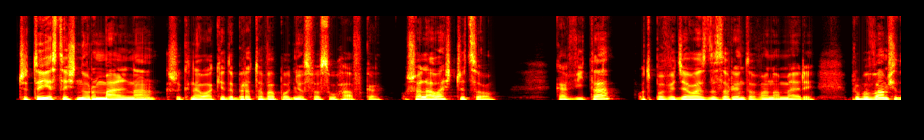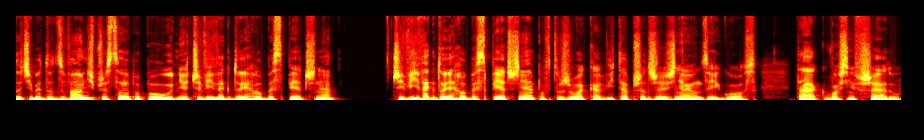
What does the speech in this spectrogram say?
Czy ty jesteś normalna? krzyknęła, kiedy bratowa podniosła słuchawkę. Oszalałaś czy co? Kawita? odpowiedziała zdezorientowana Mary. Próbowałam się do ciebie dodzwonić przez całe popołudnie. Czy Vivek dojechał bezpiecznie? Czy Vivek dojechał bezpiecznie? powtórzyła Kawita, przedrzeźniając jej głos. Tak, właśnie wszedł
